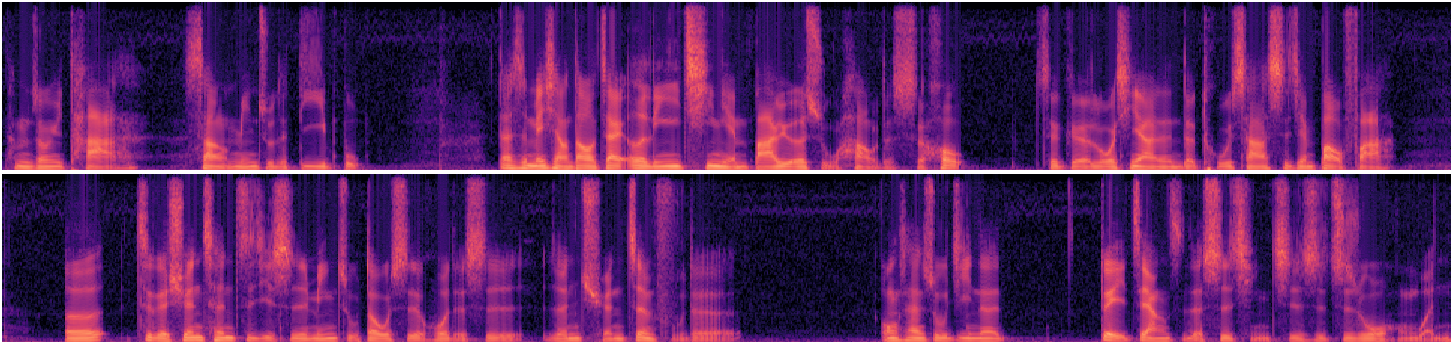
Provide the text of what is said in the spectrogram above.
他们终于踏上民主的第一步。但是没想到，在二零一七年八月二十五号的时候，这个罗兴亚人的屠杀事件爆发，而这个宣称自己是民主斗士或者是人权政府的翁山书记呢？对这样子的事情，其实是置若罔闻，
